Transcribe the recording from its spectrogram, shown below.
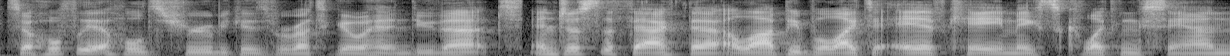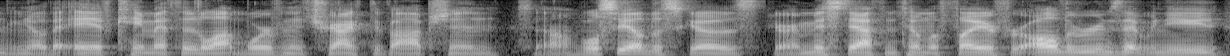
So hopefully that holds true because we're about to go ahead and do that. And just the fact that a lot of people like to AFK makes collecting sand, you know, the AFK method a lot more of an attractive option. So we'll see how this goes. Got our Mist staff and Tome of Fire for all the runes that we need.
